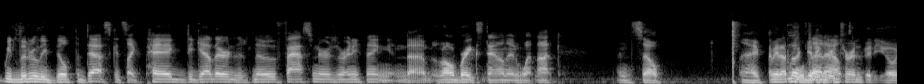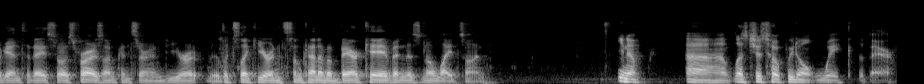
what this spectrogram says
we literally built the desk. It's like pegged together. There's no fasteners or anything, and um, it all breaks down and whatnot. And so I, I mean, I'm not getting that out. return video again today, so as far as I'm concerned, you're. It looks like you're in some kind of a bear cave and there's no lights on. You know, uh, let's just hope we don't wake the bear.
